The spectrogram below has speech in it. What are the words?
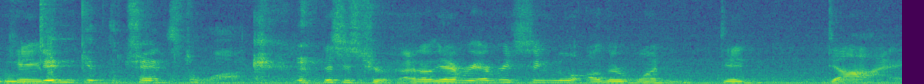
Who came. didn't get the chance to walk. This is true. I don't. Every every single other one did die.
